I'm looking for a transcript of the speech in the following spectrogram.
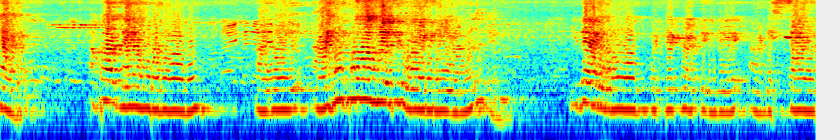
കാലം അപ്പൊ അദ്ദേഹം പറഞ്ഞു അത് അനുഭവങ്ങൾക്ക് വേണ്ടിയാണ് എന്ന്. ഇതായിരുന്നു അടിസ്ഥാന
